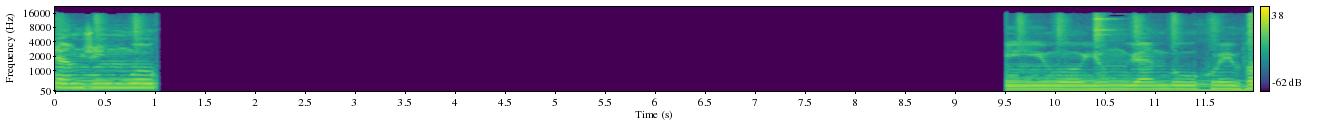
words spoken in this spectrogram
相信我。永远不会忘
